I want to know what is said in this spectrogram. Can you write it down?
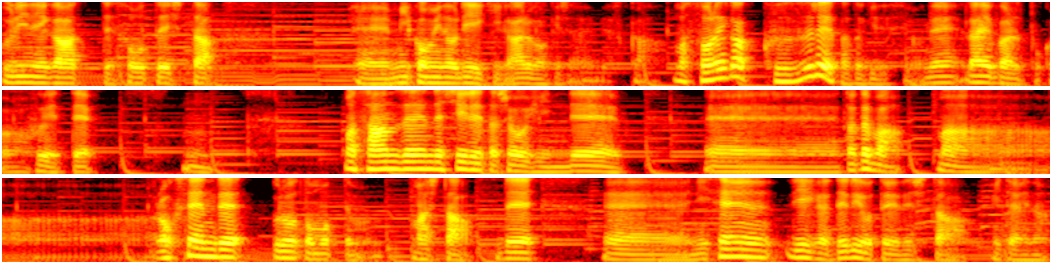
売値があって想定した、えー見込みの利益があるわけじゃないですか。まあそれが崩れた時ですよね。ライバルとかが増えて。うん。まあ3000円で仕入れた商品で、えー例えば、まあ、6000円で売ろうと思ってました。で、えー2000円利益が出る予定でした。みたいな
